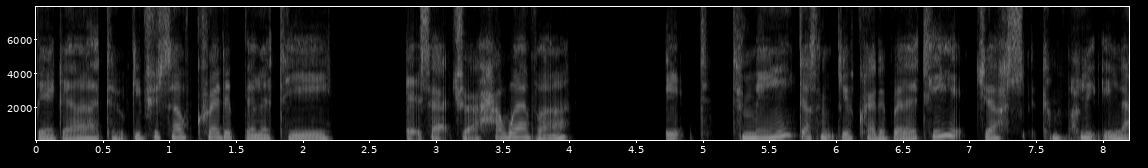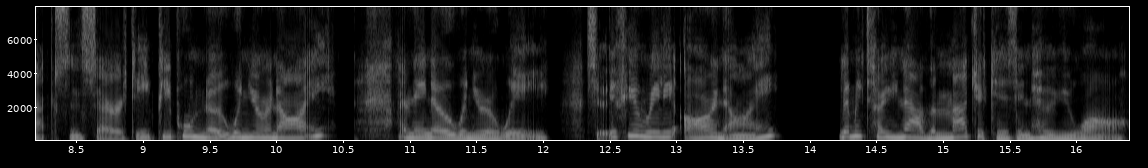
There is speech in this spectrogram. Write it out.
bigger, to give yourself credibility, etc. However, it to me doesn't give credibility. It just completely lacks sincerity. People know when you're an I and they know when you're a we. So if you really are an I, let me tell you now, the magic is in who you are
